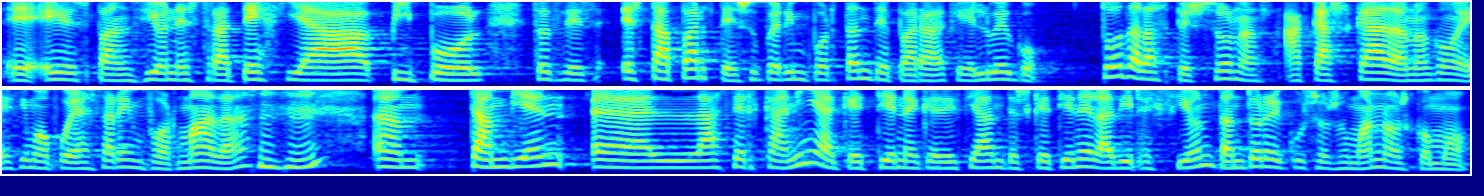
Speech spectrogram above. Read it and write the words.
eh, expansión, estrategia, people. Entonces, esta parte es súper importante para que luego todas las personas a cascada, ¿no? como decimos, pueden estar informadas. También eh, la cercanía que tiene, que decía antes, que tiene la dirección, tanto recursos humanos como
